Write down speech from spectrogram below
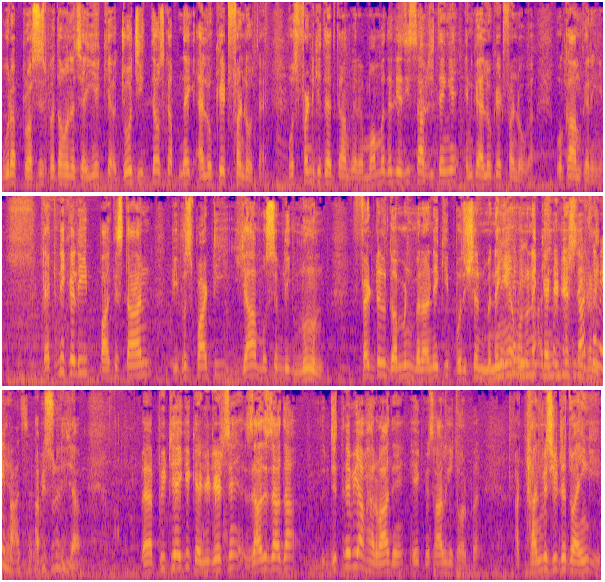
पूरा प्रोसेस पता होना चाहिए कि जो जीतता है उसका अपना एक एलोकेट फंड होता है। वो उस फंड के तहत काम करेगा। मोहम्मद अली अज़ीज़ साहब जीतेंगे इनका एलोकेट फंड होगा। वो काम करेंगे। टेक्निकली पाकिस्तान पीपल्स पार्टी या मुस्लिम लीग नून फेडरल गवर्नमेंट बनाने की पोजीशन में नहीं है। उन्होंने कैंडिडेट्स नहीं खड़े किए। अभी सुन लीजिए आप। पीटीआई के कैंडिडेट्स हैं ज़्यादा से ज़्यादा जितने भी आप हरवा दें एक मिसाल के तौर पर अट्ठानवे सीटें तो आएँगी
